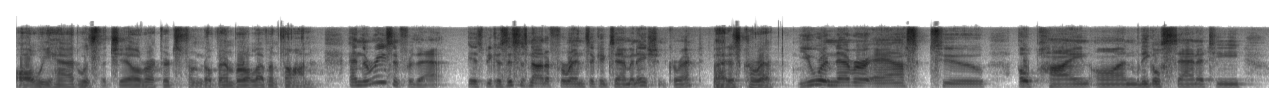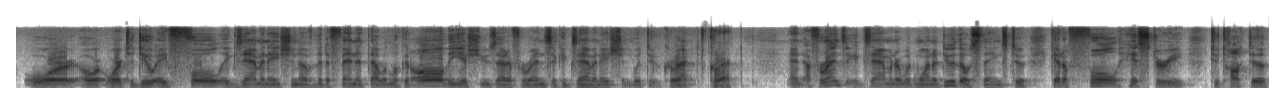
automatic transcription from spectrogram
All we had was the jail records from November 11th on. And the reason for that is because this is not a forensic examination, correct? That is correct. You were never asked to opine on legal sanity or, or, or to do a full examination of the defendant that would look at all the issues that a forensic examination would do, correct? Correct. And a forensic examiner would want to do those things, to get a full history, to talk to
